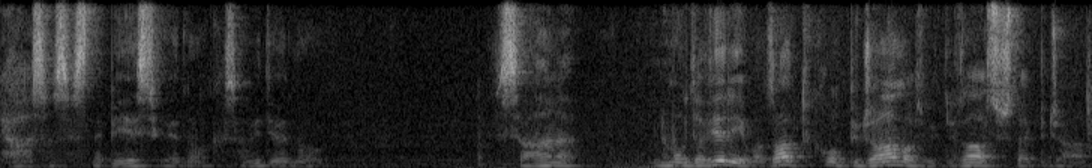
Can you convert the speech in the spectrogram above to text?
Ja sam se snebijesio jednog, kad sam vidio jednog sana, ne mogu da vjerujem, ali zato kako on pidžama, zna se šta je pidžama.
